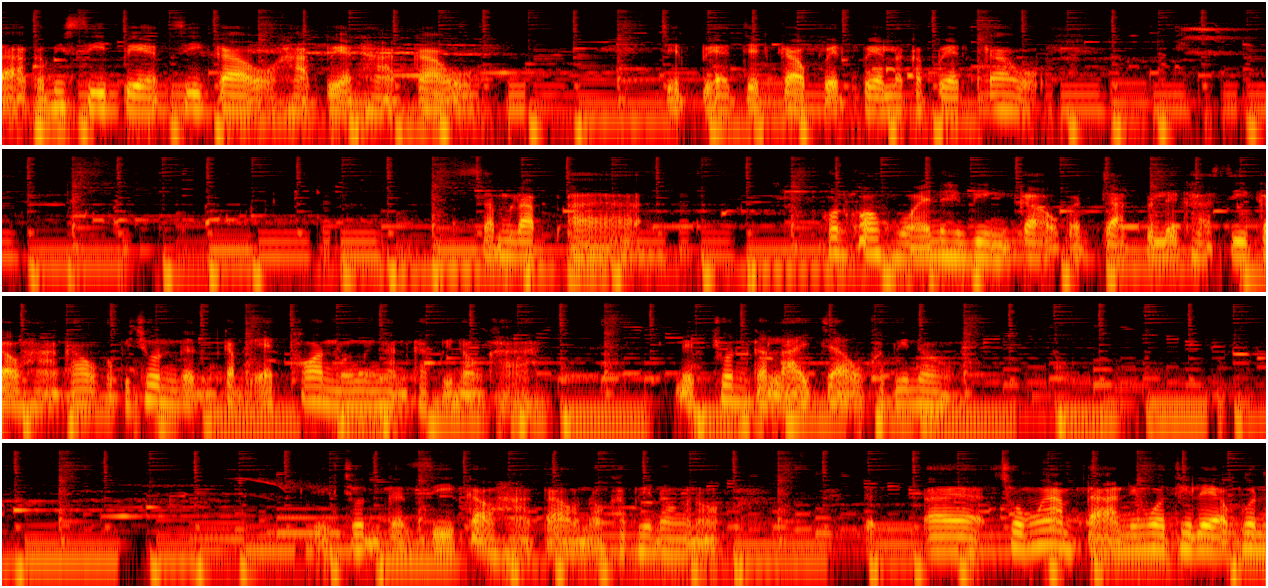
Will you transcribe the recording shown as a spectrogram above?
ตาก็มีสี่แปดสี่เก้าหาแปดหาเก้า เจ็ดแปดเจ็ดเก้าแปดแปดแล้วก็แปดเก้าสำหรับคนข้อหวยในวิ่งเก่าก็จัดไปเลยค่ะสีเก้าหาเก้าก็ไปชนกันกับแอดทอนเมืองหนึ่งหันค่ะพี่น้องค่ะเล็กชนกันหลายเจ้าค่ะพี่น้องเล็กชนกันสีเก้าหาเก้าเนาะค่ะพี่น้องเนาะชมงามตาในงวดที่แล้วเพิ่น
